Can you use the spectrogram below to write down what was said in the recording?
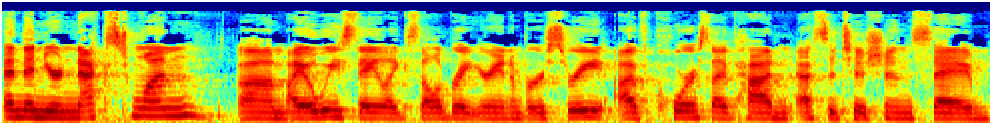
And then your next one, um, I always say like celebrate your anniversary. Of course, I've had estheticians say,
